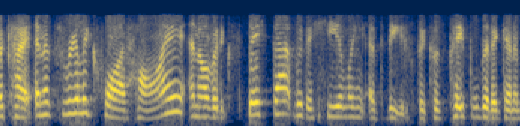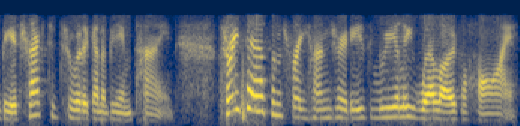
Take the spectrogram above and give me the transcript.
Okay, and it's really quite high, and I would expect that with a healing of this because people that are going to be attracted to it are going to be in pain. 3,300 is really well over high.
